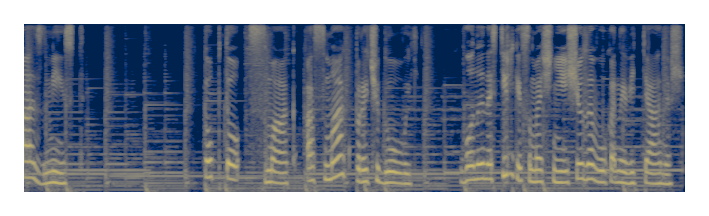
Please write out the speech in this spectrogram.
а зміст. Тобто смак, а смак причудовий. Вони настільки смачні, що за вуха не відтягнеш.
